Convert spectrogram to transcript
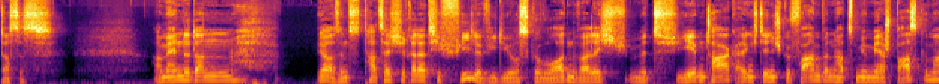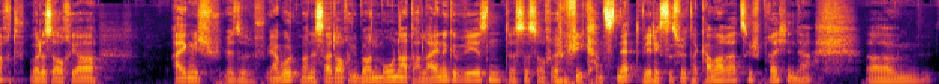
das ist am Ende dann, ja, sind es tatsächlich relativ viele Videos geworden, weil ich mit jedem Tag eigentlich, den ich gefahren bin, hat es mir mehr Spaß gemacht, weil es auch ja eigentlich, also ja gut, man ist halt auch über einen Monat alleine gewesen. Das ist auch irgendwie ganz nett, wenigstens mit der Kamera zu sprechen, ja. Ähm,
